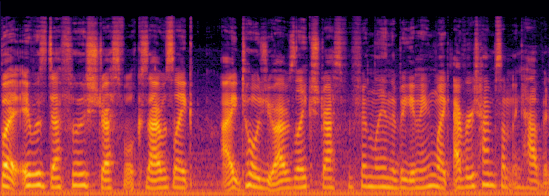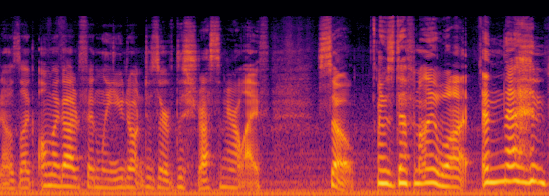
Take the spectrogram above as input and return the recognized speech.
but it was definitely stressful because I was like, I told you, I was like stressed for Finlay in the beginning. Like, every time something happened, I was like, oh my god, Finlay, you don't deserve the stress in your life. So, it was definitely a lot. And then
